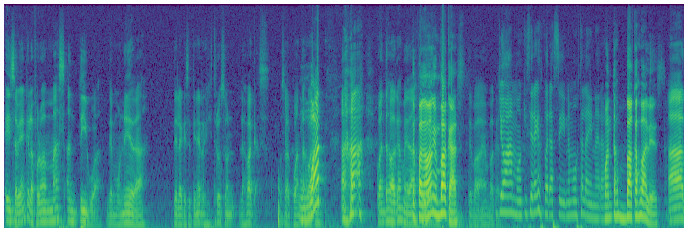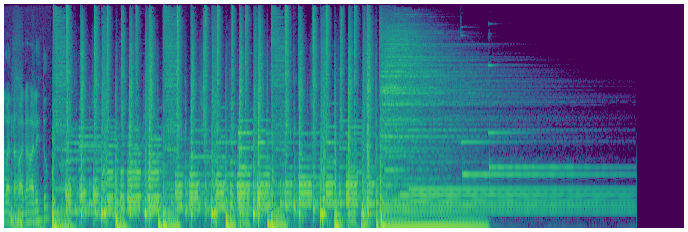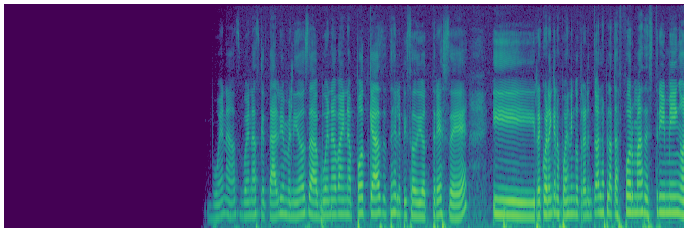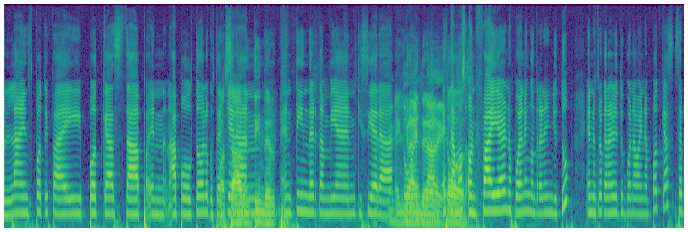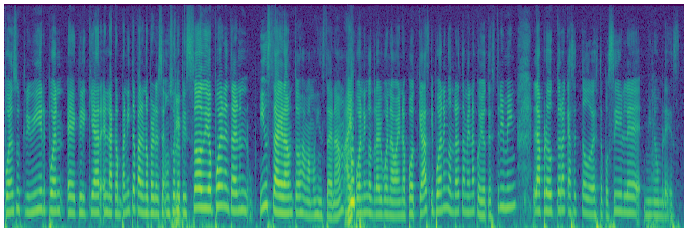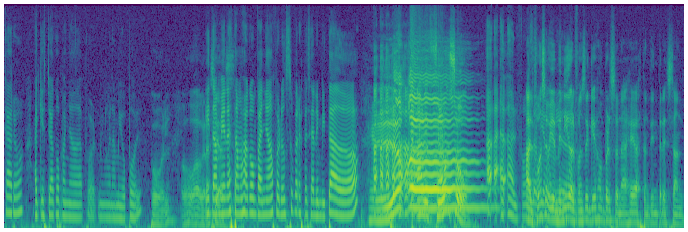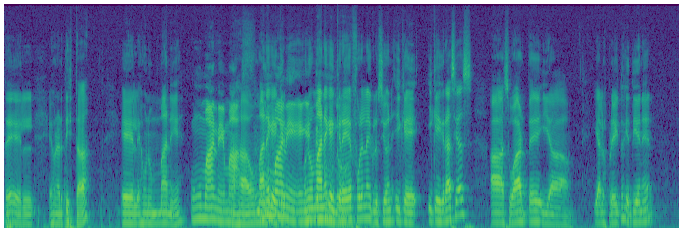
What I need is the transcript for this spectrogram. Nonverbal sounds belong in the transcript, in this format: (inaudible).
Ey, ¿sabían que la forma más antigua de moneda de la que se tiene registro son las vacas? O sea, ¿cuántas What? vacas? Ajá, ¿cuántas vacas me das? ¿Te pagaban por- en vacas? Te pagaban en vacas. Yo amo, quisiera que fuera así, no me gusta la dinero. ¿Cuántas vacas vales? Ah, ¿cuántas vacas vales tú? Buenas, buenas, ¿qué tal? Bienvenidos a Buena Vaina Podcast. Este es el episodio 13. Y recuerden que nos pueden encontrar en todas las plataformas de streaming, online, Spotify, Podcast App, en Apple, todo lo que ustedes WhatsApp, quieran. en Tinder. En Tinder también, quisiera. En Grindr. Estamos todos. on fire, nos pueden encontrar en YouTube, en nuestro canal de YouTube Buena Vaina Podcast, se pueden suscribir, pueden eh, cliquear en la campanita para no perderse un solo Clic. episodio, pueden entrar en Instagram, todos amamos Instagram, ahí pueden encontrar el Buena Vaina Podcast y pueden encontrar también a Coyote Streaming, la productora que hace todo esto posible. Mi nombre es Caro, aquí estoy acompañada por mi buen amigo Paul Paul. Oh, wow, y gracias. también estamos acompañados por un súper especial invitado, ¡Hello! (laughs) Alfonso. a- a- a- Alfonso. Alfonso, bienvenido. Alfonso que es un personaje bastante interesante. Él es un artista. Él es un humane. Un humane más. Ajá, un humane, que, humane que- un este humane que mundo. cree full en la inclusión y que, y que gracias a su arte y a, y a los proyectos que tiene,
